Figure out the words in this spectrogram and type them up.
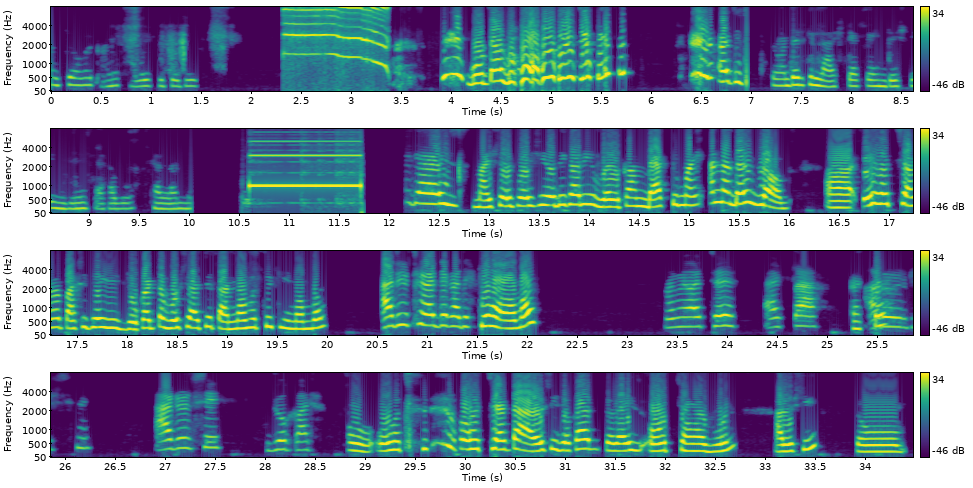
না কেউ আমার কানে ছাগল পুঁতে দিয়ে গোটা ঘর হয়ে যাবে। আচ্ছা তোমাদেরকে লাস্টে একটা ইন্টারেস্টিং জিনিস দেখাবো খেলনার guys myself Aishi Adhikari welcome back to my another blog এই হচ্ছে আমার পাশে যে জোকারটা বসে আছে তার নাম হচ্ছে কি নম্বর? আরে ছেড়ে দেখা দে। কে হয় আমার? আমি হচ্ছে একটা একটা? আরুষি জোকার ও ও ও হচ্ছে একটা আরসি জোকার, তো গাইজ ও হচ্ছে আমার বোন আরসি তো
